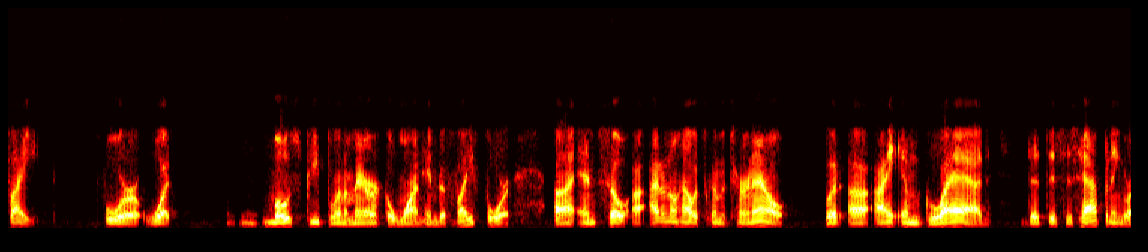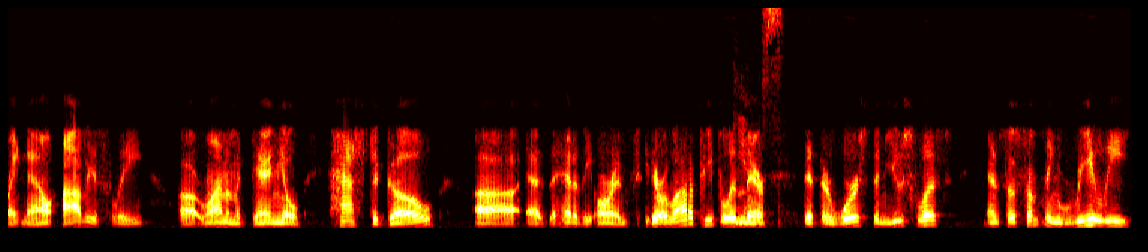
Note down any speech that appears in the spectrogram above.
fight for what most people in America want him to fight for. Uh, and so I, I don't know how it's going to turn out, but uh, I am glad that this is happening right now. Obviously, uh, Ronna McDaniel has to go uh, as the head of the RNC. There are a lot of people in yes. there that they're worse than useless, and so something really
